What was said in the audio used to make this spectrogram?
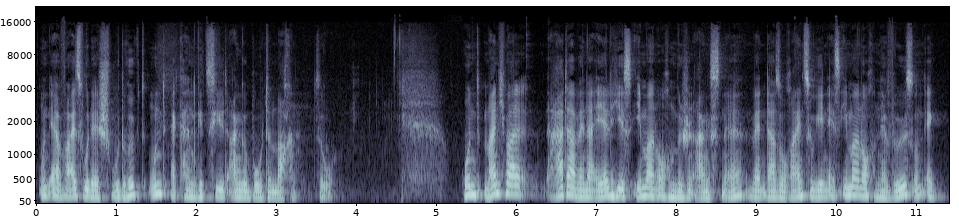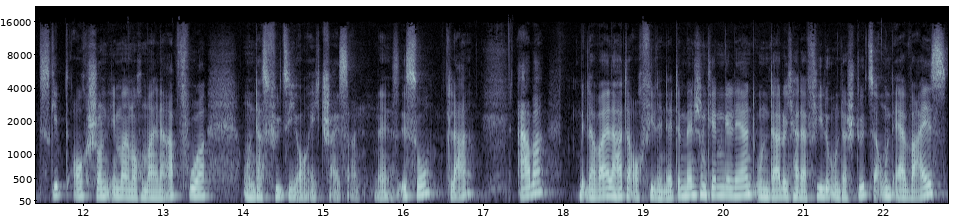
Und er weiß, wo der Schuh drückt und er kann gezielt Angebote machen. So. Und manchmal hat er, wenn er ehrlich ist, immer noch ein bisschen Angst, ne? wenn da so reinzugehen. Er ist immer noch nervös und es gibt auch schon immer noch mal eine Abfuhr und das fühlt sich auch echt scheiße an. Ne? Es ist so, klar. Aber mittlerweile hat er auch viele nette Menschen kennengelernt und dadurch hat er viele Unterstützer und er weiß,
